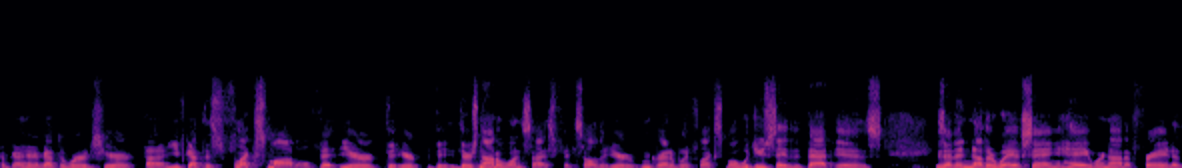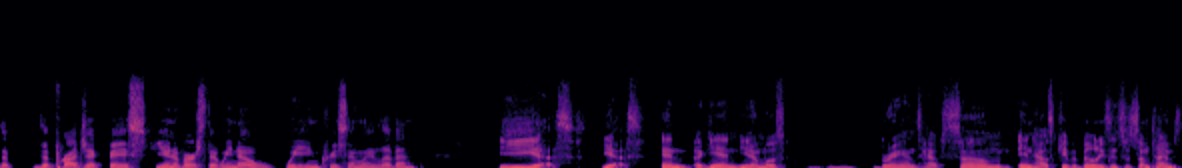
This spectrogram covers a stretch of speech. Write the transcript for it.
I've got, I've got the words here. Uh, you've got this flex model that you're that you're that there's not a one size fits all. That you're incredibly flexible. Would you say that that is is that another way of saying, hey, we're not afraid of the the project based universe that we know we increasingly live in? Yes, yes. And again, you know, most brands have some in-house capabilities, and so sometimes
